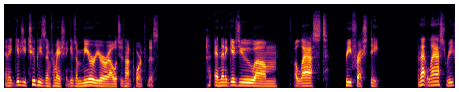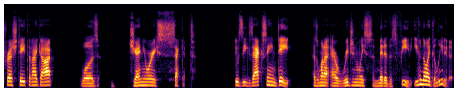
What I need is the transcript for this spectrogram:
And it gives you two pieces of information. It gives a mirror URL, which is not important for this. And then it gives you um, a last refresh date. And that last refresh date that I got was January 2nd. It was the exact same date as when I originally submitted this feed, even though I deleted it.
